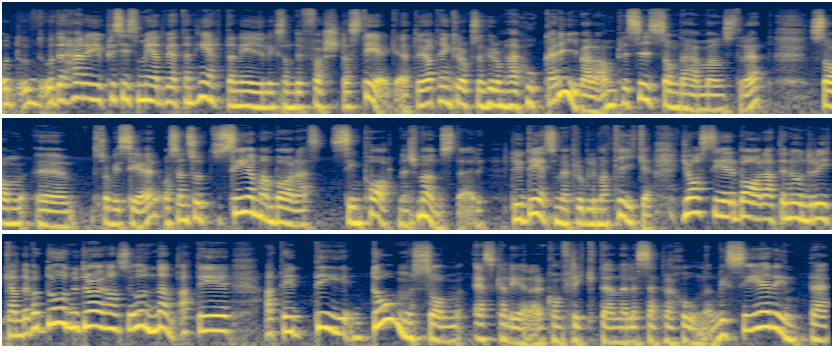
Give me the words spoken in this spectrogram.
Och, och, och det här är ju precis medvetenheten är ju liksom det första steget. Och jag tänker också hur de här hookar i varandra, precis som det här mönstret som, eh, som vi ser. Och sen så ser man bara sin partners mönster. Det är ju det som är problematiken. Jag ser bara att den undvikande, vadå nu drar han sig undan. Att det är, att det är det, de som eskalerar konflikten eller separationen. Vi ser inte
